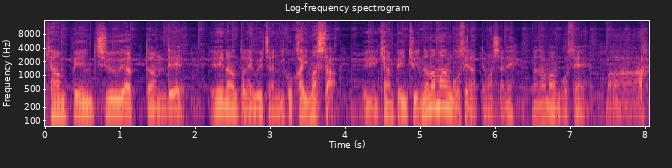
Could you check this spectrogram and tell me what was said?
キャンペーン中やったんで、えー、なんとね上ちゃん2個買いました、えー、キャンペーン中で7万5千円になってましたね。7万5千円。まあ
